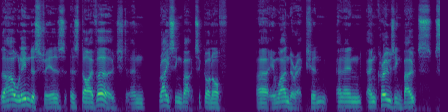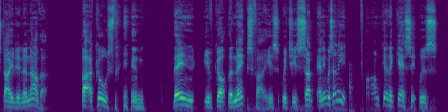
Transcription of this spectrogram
the whole industry has has diverged and racing boats had gone off uh, in one direction and then and cruising boats stayed in another. But of course then then you've got the next phase which is sud- and it was only i'm going to guess it was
